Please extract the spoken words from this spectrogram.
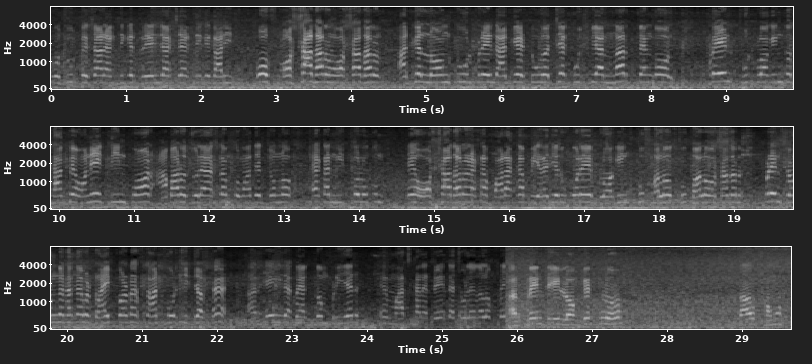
প্রচুর প্রেশার একদিকে ট্রেন যাচ্ছে, একদিকে গাড়ি। ও অসাধারণ অসাধারণ। আজকের লং ট্যুর ফ্রেন্ড আজকের ট্যুর হচ্ছে Cooch Behar north Bengal friend food blogging তো থাকবে, অনেক দিন পর আবারও চলে আসলাম তোমাদের জন্য একটা নিত্য নতুন এ অসাধারণ একটা ফারাক্কা ব্যারেজের উপরে ব্লগিং খুব ভালো খুব ভালো, অসাধারণ। ফ্রেন্ড সঙ্গে থাকা, এবার ড্রাইভ করাটা স্টার্ট করছি জাস্ট হ্যাঁ? আর এই দেখো, একদম ব্রিজের মাঝখানে ট্রেনটা চলে গেল। আর ফ্রেন্ড এই লক গেটগুলো তাও সমস্ত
